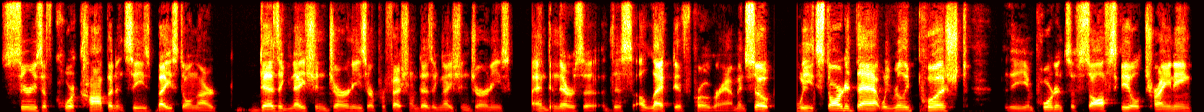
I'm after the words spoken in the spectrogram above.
series of core competencies based on our designation journeys, our professional designation journeys. And then there's a, this elective program. And so we started that. We really pushed the importance of soft skill training,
